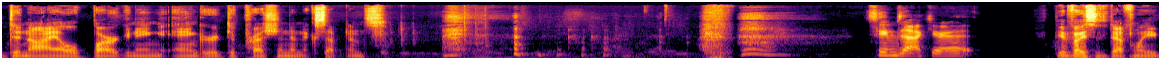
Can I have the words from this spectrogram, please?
denial, bargaining, anger, depression, and acceptance. Seems accurate. The advice is definitely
